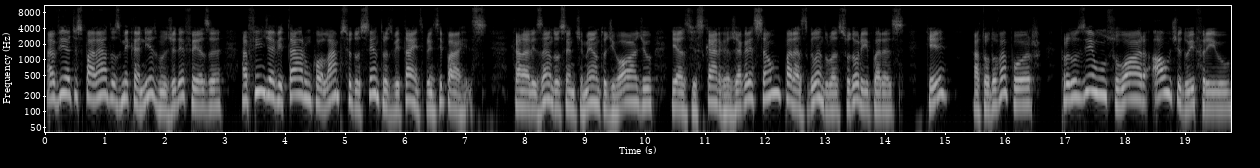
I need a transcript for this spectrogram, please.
havia disparado os mecanismos de defesa a fim de evitar um colapso dos centros vitais principais, canalizando o sentimento de ódio e as descargas de agressão para as glândulas sudoríparas, que, a todo vapor, produziam um suor álgido e frio,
